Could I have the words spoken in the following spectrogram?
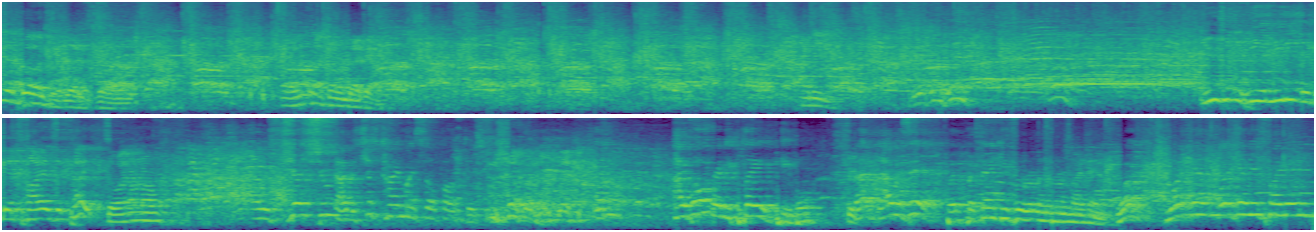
Yeah, are those. Uh, oh, he's not coming back out. I mean, usually he immediately gets high as a kite, so I don't know. I was just shooting. I was just tying myself up to I've already played, people. That, that was it. But but thank you for remembering my name. What what again? What again is my name?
